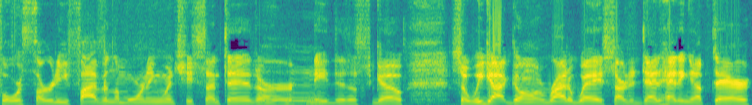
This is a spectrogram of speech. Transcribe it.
4:35 in the morning when she sent it or Mm-hmm. needed us to go. So we got going right away, started deadheading up there.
